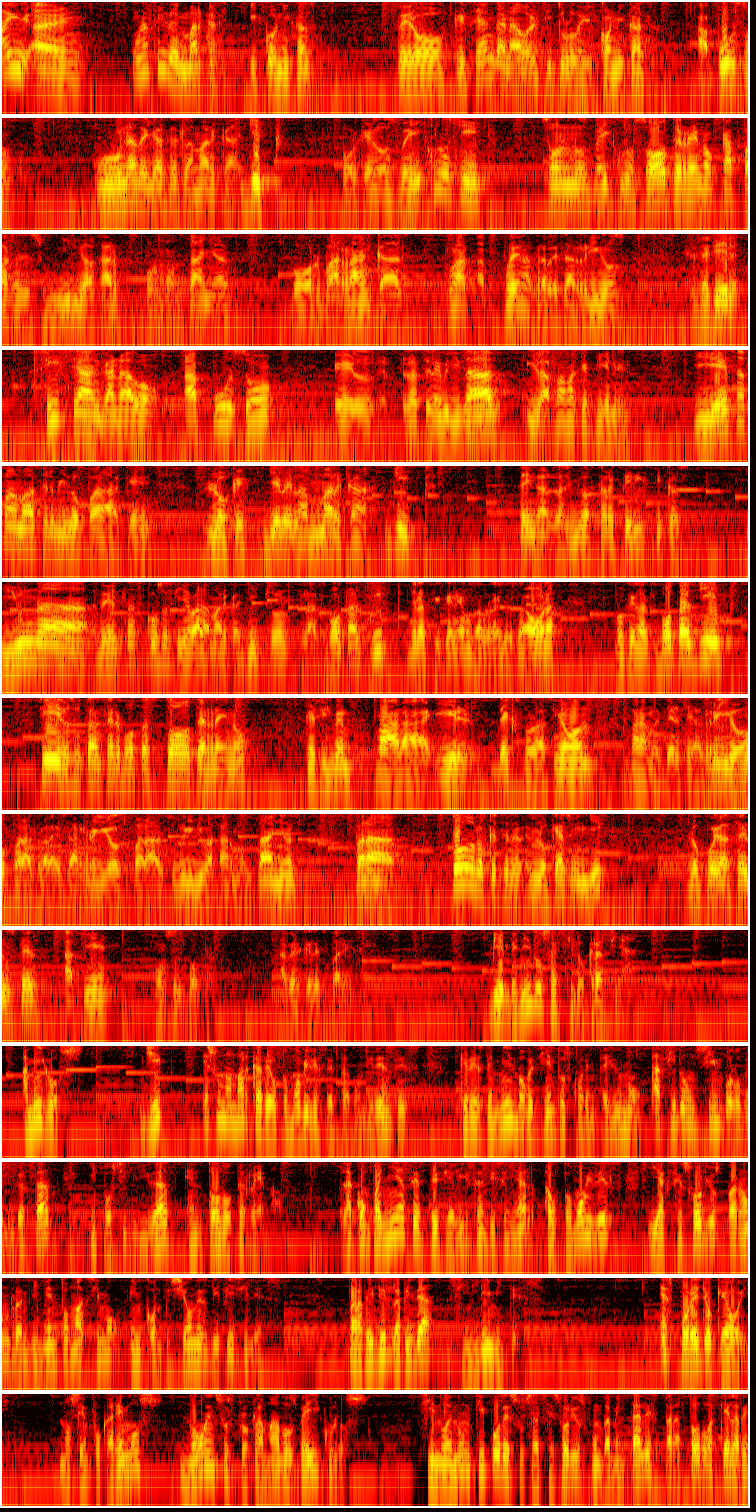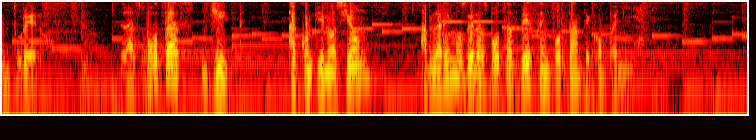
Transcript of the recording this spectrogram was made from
Hay eh, una serie de marcas icónicas, pero que se han ganado el título de icónicas a pulso. Una de ellas es la marca Jeep, porque los vehículos Jeep son unos vehículos todoterreno capaces de subir y bajar por montañas, por barrancas, pueden atravesar ríos. Es decir, sí se han ganado a pulso la celebridad y la fama que tienen. Y esa fama ha servido para que lo que lleve la marca Jeep tenga las mismas características. Y una de estas cosas que lleva la marca Jeep son las botas Jeep, de las que queremos hablarles ahora. Porque las botas Jeep, sí, resultan ser botas todoterreno, que sirven para ir de exploración, para meterse al río, para atravesar ríos, para subir y bajar montañas, para todo lo que, se, lo que hace un Jeep, lo puede hacer usted a pie con sus botas. A ver qué les parece. Bienvenidos a Estilocracia. Amigos, Jeep es una marca de automóviles estadounidenses que desde 1941 ha sido un símbolo de libertad y posibilidad en todo terreno. La compañía se especializa en diseñar automóviles y accesorios para un rendimiento máximo en condiciones difíciles, para vivir la vida sin límites. Es por ello que hoy nos enfocaremos no en sus proclamados vehículos, sino en un tipo de sus accesorios fundamentales para todo aquel aventurero, las botas Jeep. A continuación, hablaremos de las botas de esta importante compañía.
